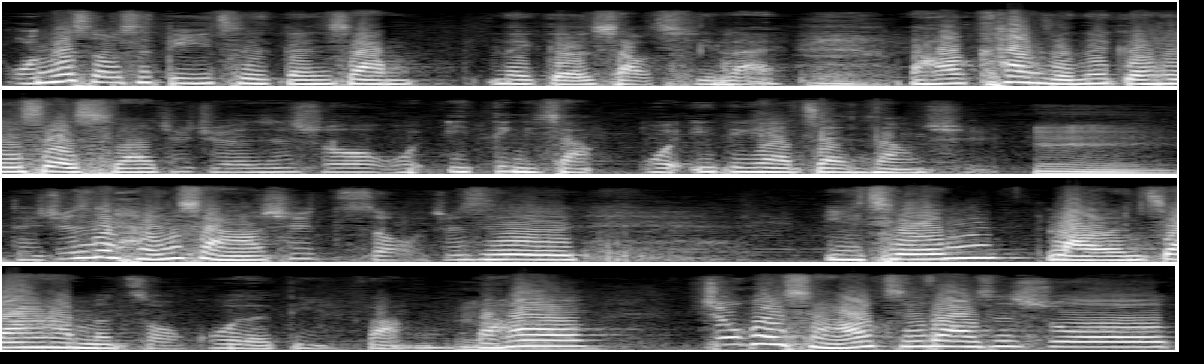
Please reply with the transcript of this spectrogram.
我那时候是第一次登上那个小旗来，嗯。然后看着那个黑色旗来，就觉得是说我一定想，我一定要站上去。嗯。对，就是很想要去走，就是以前老人家他们走过的地方，嗯。然后就会想要知道是说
